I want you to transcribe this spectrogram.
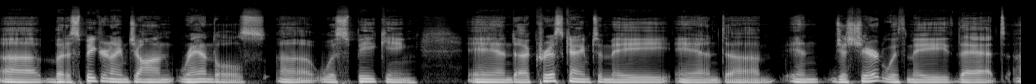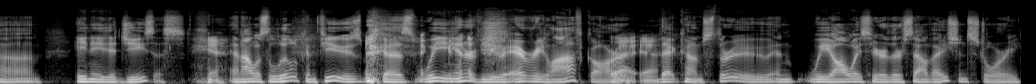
uh, but a speaker named John Randalls uh, was speaking, and uh, Chris came to me and um, and just shared with me that um, he needed Jesus. Yeah. And I was a little confused because we interview every lifeguard right, yeah. that comes through, and we always hear their salvation story.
